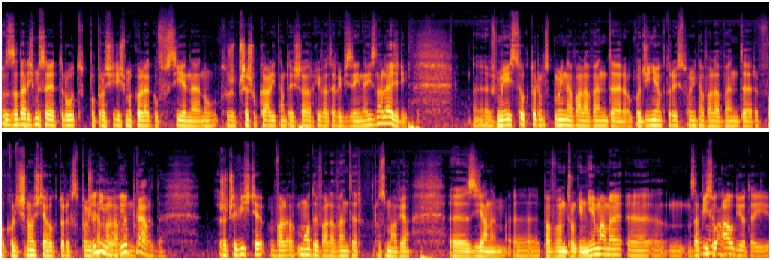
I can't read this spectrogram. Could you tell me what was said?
zadaliśmy sobie trud, poprosiliśmy kolegów z CNN-u, którzy przeszukali tamtejsze archiwa telewizyjne i znaleźli e, w miejscu, o którym wspomina Wala Wender, o godzinie, o której wspomina Wala Wender, w okolicznościach, o których wspomina Czyli Wala mówił Wender. prawdę. Rzeczywiście Wala, młody Wala Wender rozmawia e, z Janem e, Pawłem II. Nie mamy zapisu nie mamy. audio tej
